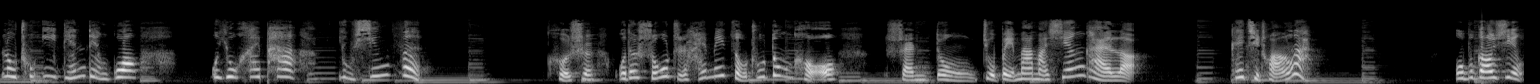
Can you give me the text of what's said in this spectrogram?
露出一点点光。我又害怕又兴奋，可是我的手指还没走出洞口，山洞就被妈妈掀开了。该起床了，我不高兴，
